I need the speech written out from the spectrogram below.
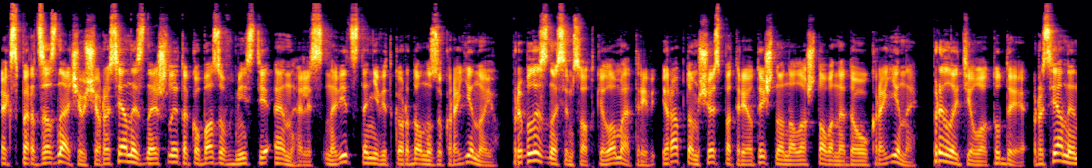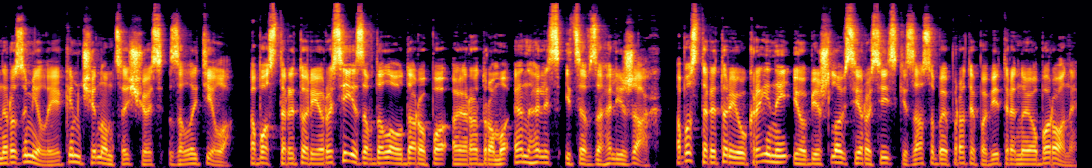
Експерт зазначив, що росіяни знайшли таку базу в місті Енгельс на відстані від кордону з Україною приблизно 700 кілометрів, і раптом щось патріотично налаштоване до України прилетіло туди. Росіяни не розуміли, яким чином це щось залетіло. Або з території Росії завдало удару по аеродрому Енгельс, і це взагалі жах, або з території України і обійшло всі російські засоби протиповітряної оборони,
